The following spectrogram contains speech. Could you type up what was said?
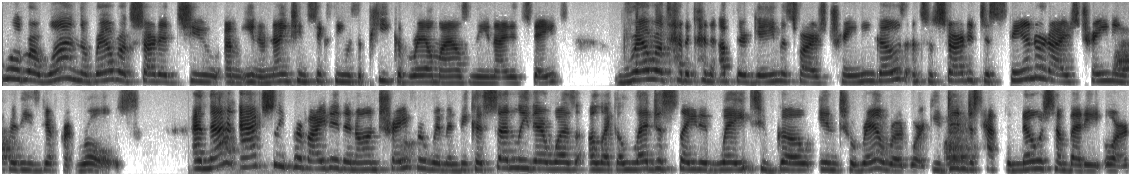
World War One, the railroad started to, um, you know, 1916 was the peak of rail miles in the United States. Railroads had to kind of up their game as far as training goes, and so started to standardize training for these different roles and that actually provided an entree for women because suddenly there was a, like a legislated way to go into railroad work. You didn't just have to know somebody or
